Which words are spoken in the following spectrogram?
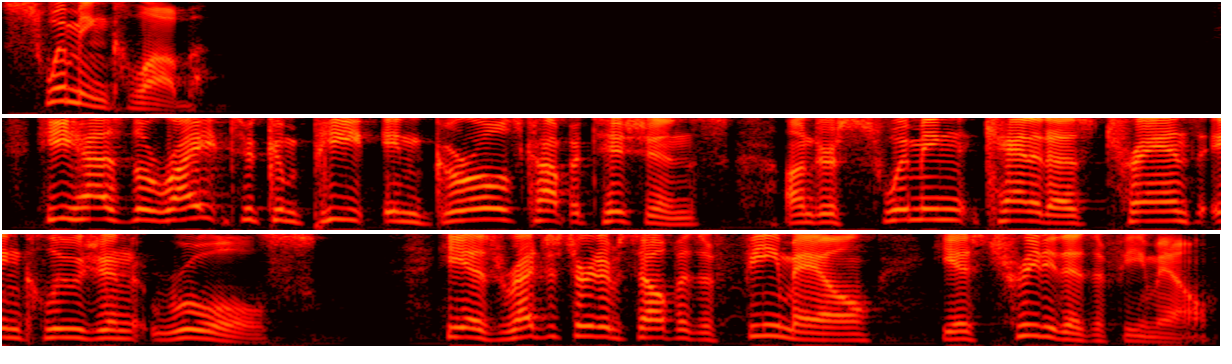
Swimming Club. He has the right to compete in girls' competitions under Swimming Canada's trans inclusion rules. He has registered himself as a female. He is treated as a female.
